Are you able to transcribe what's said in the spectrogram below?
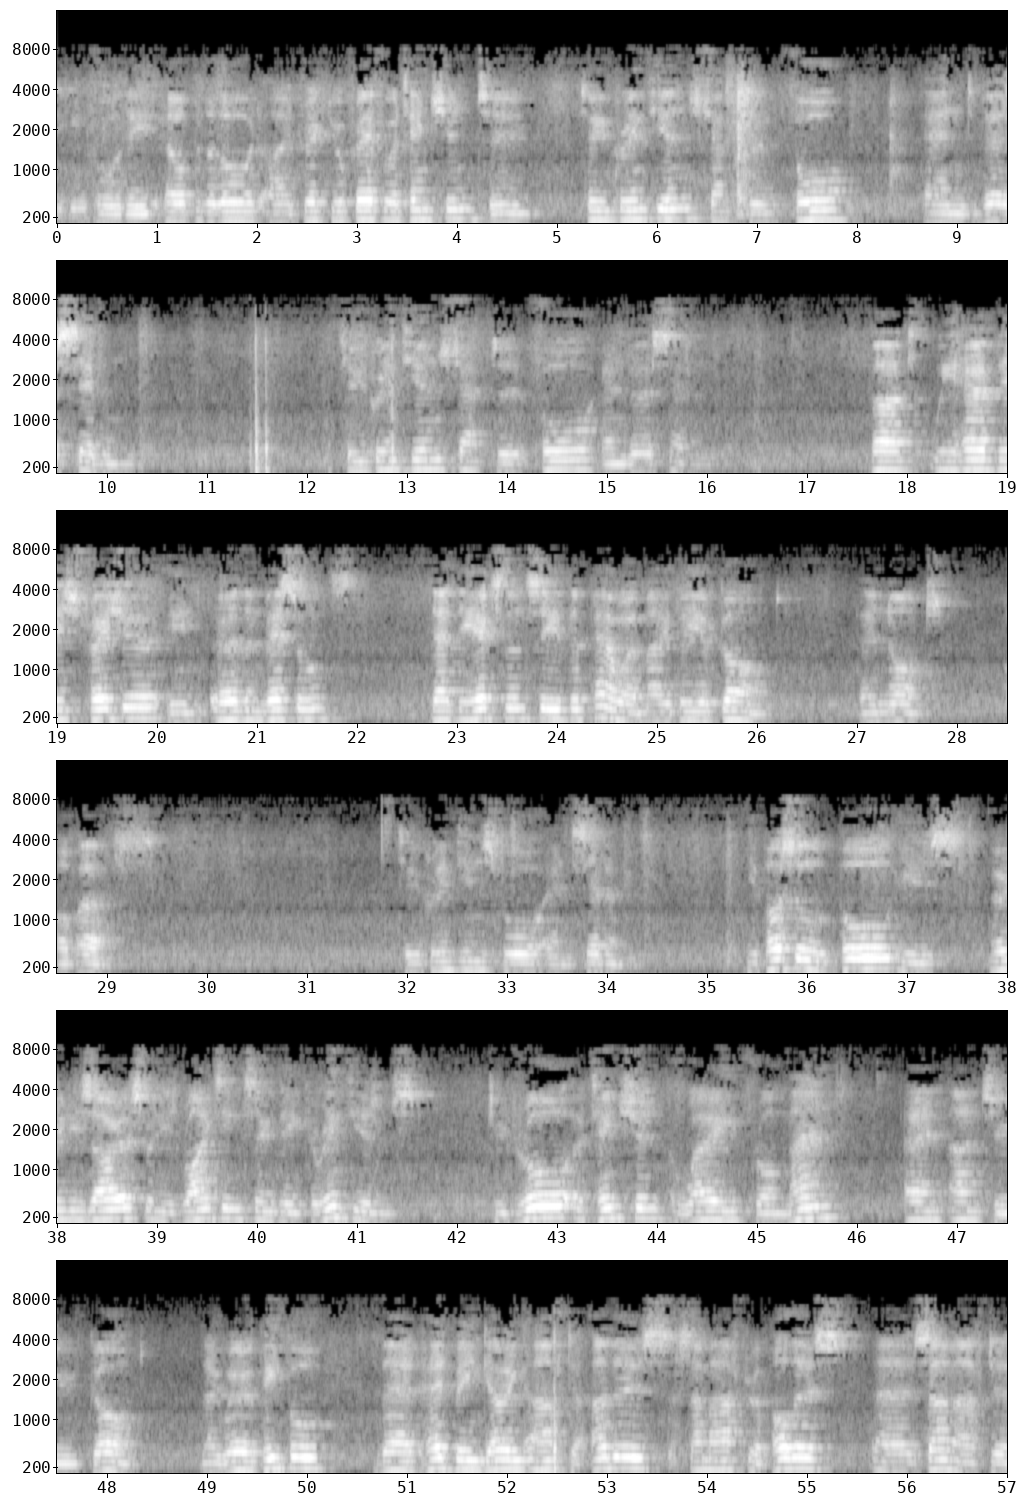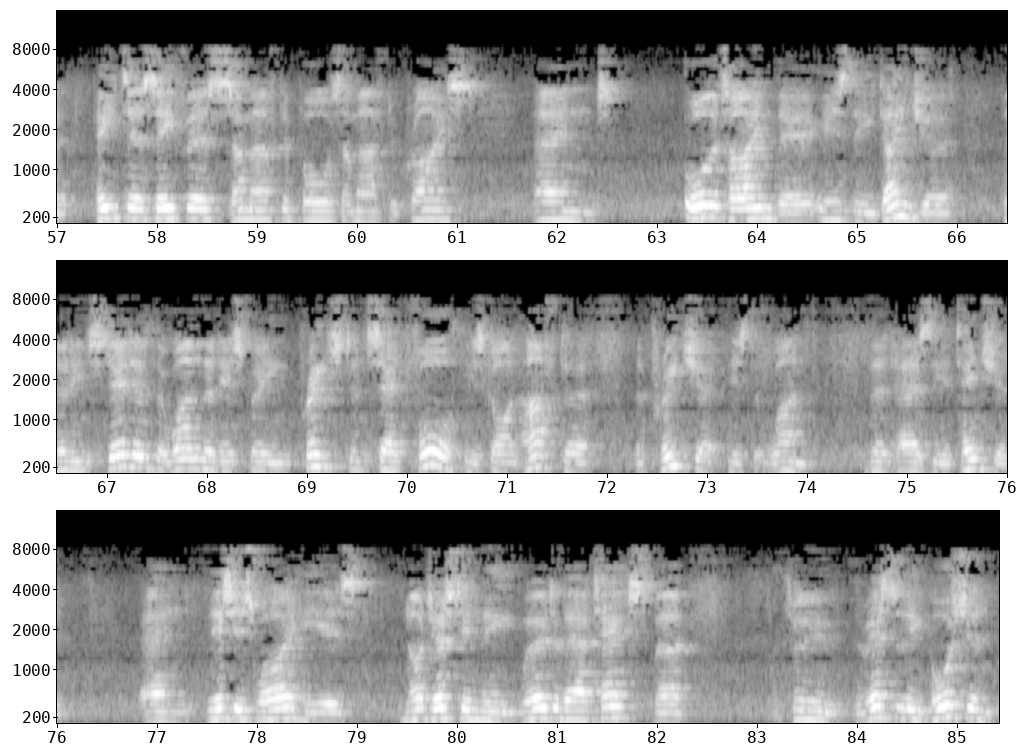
For the help of the Lord, I direct your prayerful attention to 2 Corinthians chapter 4 and verse 7. 2 Corinthians chapter 4 and verse 7. But we have this treasure in earthen vessels, that the excellency of the power may be of God and not of us. 2 Corinthians 4 and 7. The Apostle Paul is very desirous when he's writing to the Corinthians to draw attention away from man and unto God. They were a people that had been going after others, some after Apollos, uh, some after Peter, Cephas, some after Paul, some after Christ, and all the time there is the danger that instead of the one that is being preached and set forth is gone after, the preacher is the one that has the attention and this is why he is not just in the word of our text, but through the rest of the portion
